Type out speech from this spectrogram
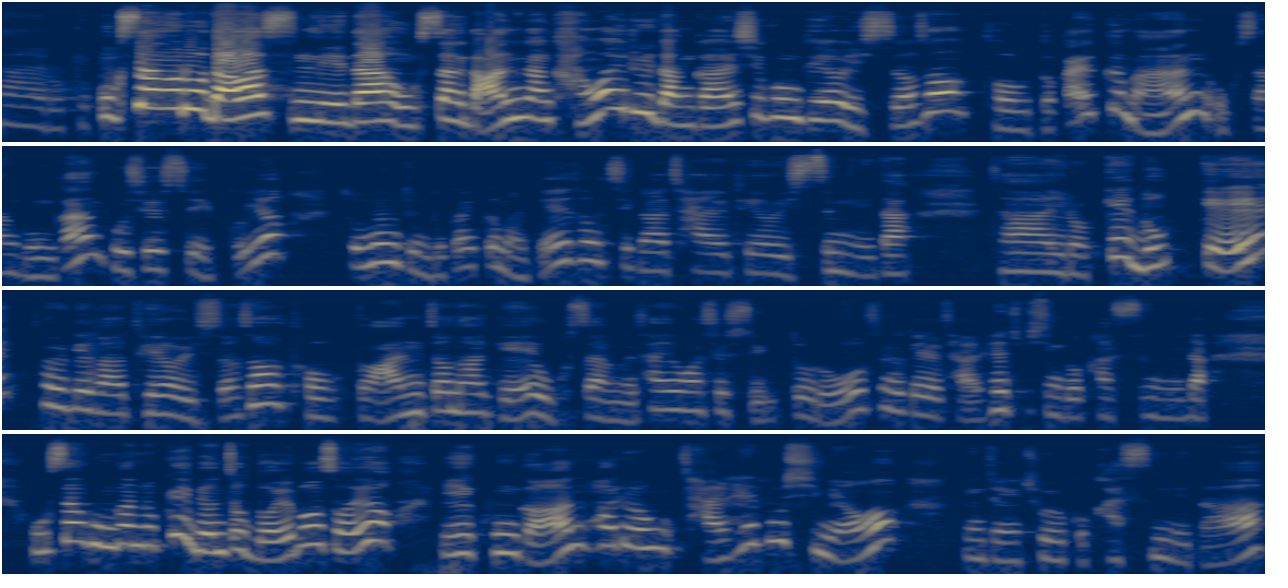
자, 이렇게 옥상으로 나왔습니다. 옥상 난간 강화유리 난간 시공되어 있어서 더욱더 깔끔한 옥상 공간 보실 수 있고요. 조명 등도 깔끔하게 설치가 잘 되어 있습니다. 자, 이렇게 높게 설계가 되어 있어서 더욱더 안전하게 옥상을 사용하실 수 있도록 설계를 잘 해주신 것 같습니다. 옥상 공간도 꽤 면적 넓어서요. 이 공간 활용 잘 해보시면 굉장히 좋을 것 같습니다.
